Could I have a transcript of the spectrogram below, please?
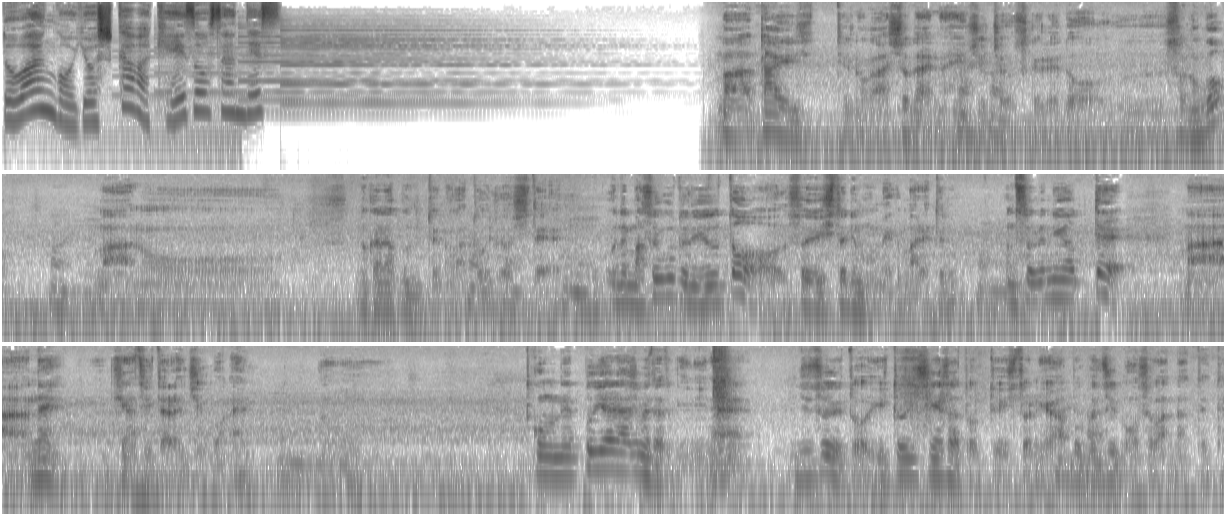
ドワンゴ吉川慶三さんです。まあタイっていうのが初代の編集長ですけれど、その後はいまああのぬか田君っていうのが登場して、うでまあ、そういうことで言うとそういう人にも恵まれてる、うん。それによってまあね気が付いたら15年この熱風やり始めた時にね実を言うと糸井重里っていう人には僕随分お世話になってて、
